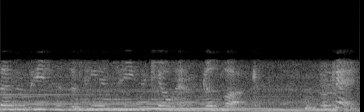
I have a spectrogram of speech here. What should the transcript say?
seven pieces of TNT to kill him. Good luck. Okay.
